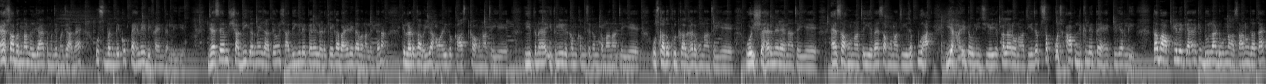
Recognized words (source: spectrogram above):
ऐसा बंदा मिल जाए तो मुझे मज़ा आ जाए, उस बंदे को पहले ही डिफाइन कर लीजिए। जैसे हम शादी करने जाते हैं और शादी के लिए पहले लड़के का बायोडेटा बना लेते हैं ना, कि लड़का, भैया, हमारी तो कास्ट का होना चाहिए, इतना, इतनी रकम कम से कम कमाना चाहिए, उसका तो खुद का घर होना चाहिए वो इस शहर में रहना चाहिए, ऐसा होना चाहिए, वैसा होना चाहिए, जब पूरा, ये हाइट होनी चाहिए, ये कलर होना चाहिए, जब सब कुछ आप लिख लेते हैं क्लियरली तब आपके लिए क्या है कि दूल्हा ढूंढना आसान हो जाता है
